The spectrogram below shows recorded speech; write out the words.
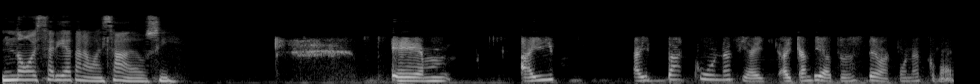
no estaría tan avanzada, ¿o sí? Eh, hay, hay vacunas y hay, hay candidatos de vacunas como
